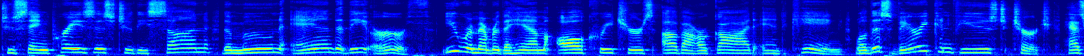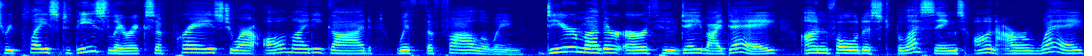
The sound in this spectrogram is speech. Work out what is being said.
to sing praises to the sun, the moon, and the earth. You remember the hymn, All Creatures of Our God and King. Well, this very confused church has replaced these lyrics of praise to our Almighty God with the following Dear Mother Earth, who day by day unfoldest blessings on our way,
